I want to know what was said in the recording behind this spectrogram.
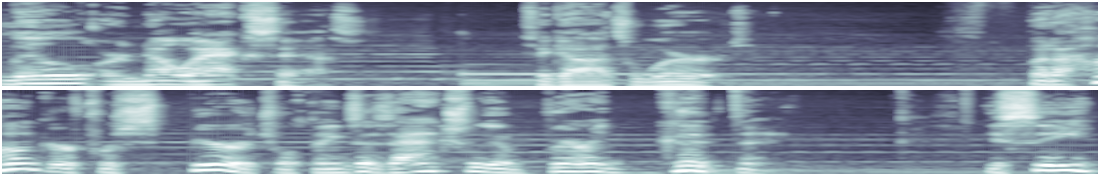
little or no access to God's Word. But a hunger for spiritual things is actually a very good thing. You see,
